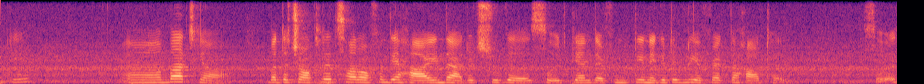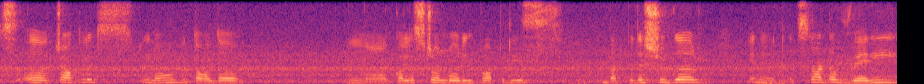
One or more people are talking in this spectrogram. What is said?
Okay? Uh, but yeah but the chocolates are often they are high in the added sugars so it can definitely negatively affect the heart health. So it's uh, chocolates you know with all the cholesterol lowering properties but with the sugar in it it's not a very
